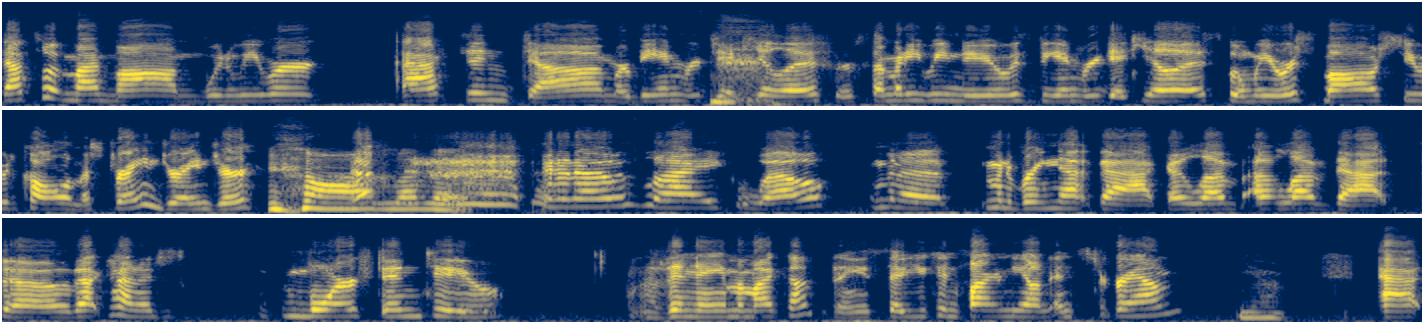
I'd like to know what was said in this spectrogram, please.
that's what my mom, when we were acting dumb or being ridiculous, or somebody we knew was being ridiculous when we were small, she would call him a strange ranger. oh, I love it. and I was like, well, I'm gonna I'm gonna bring that back. I love I love that. So that kind of just morphed into the name of my company. So you can find me on Instagram. At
